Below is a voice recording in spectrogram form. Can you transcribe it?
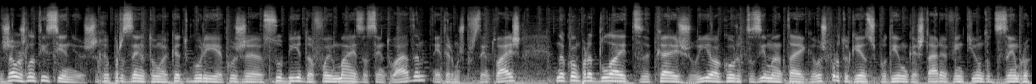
Já os laticínios representam a categoria cuja subida foi mais acentuada, em termos percentuais. Na compra de leite, queijo, iogurtes e manteiga, os portugueses podiam gastar a 21 de dezembro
